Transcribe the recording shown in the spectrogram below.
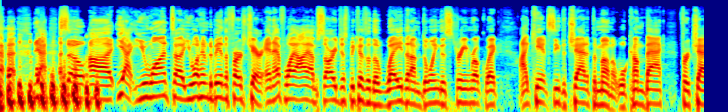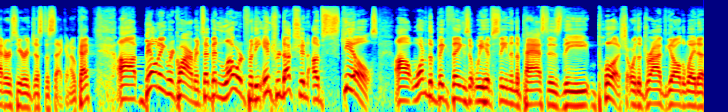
yeah. So uh, yeah, you want uh, you want him to be in the first chair. And FYI, I'm sorry, just because of the way that I'm doing this stream, real quick, I can't see the chat at the moment. We'll come back for chatters here in just a second, okay? Uh, building requirements have been lowered for the introduction of skills. Uh, one of the big things that we have seen in the past is the push or the drive to get all the way to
